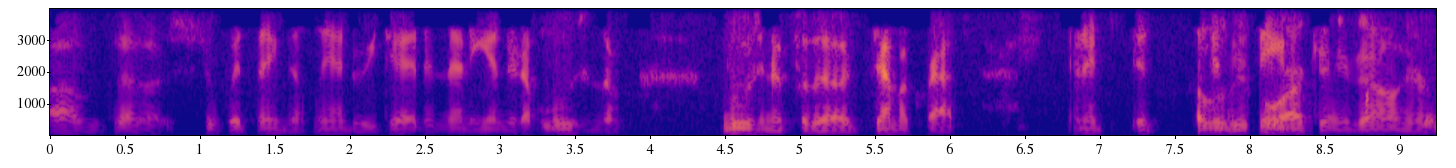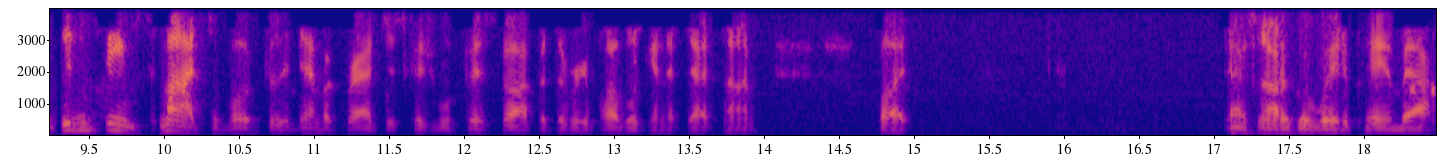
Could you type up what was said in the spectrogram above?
of the stupid thing that Landry did, and then he ended up losing the losing it for the Democrats. And it it That was didn't I seem, came down here. it didn't seem smart to vote for the Democrat just because you were pissed off at the Republican at that time. But that's not a good way to pay him back.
